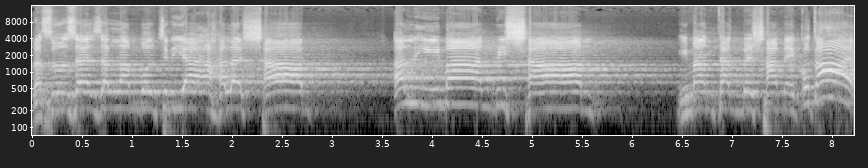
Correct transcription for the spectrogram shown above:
রাসূল সাল্লাম বলছেন, ইয়া আহলা শাম আল ঈমান বিশাম ঈমান থাকবে শামে কোথায়?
